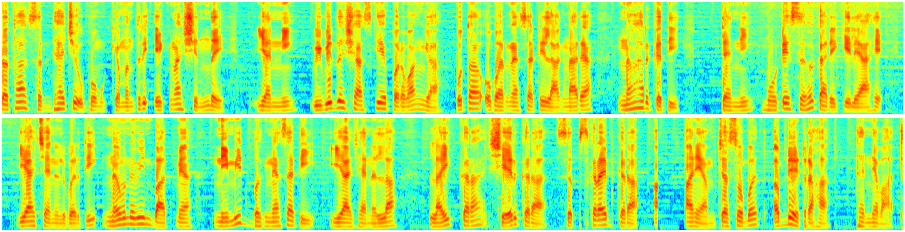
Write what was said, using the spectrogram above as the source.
तथा सध्याचे उपमुख्यमंत्री एकनाथ शिंदे यांनी विविध शासकीय परवानग्या पुतळा उभारण्यासाठी लागणाऱ्या न हरकती त्यांनी मोठे सहकार्य केले आहे. या चॅनलवरती नवनवीन बातम्या नियमित बघण्यासाठी या चॅनलला लाईक करा शेअर करा सबस्क्राईब करा आणि आमच्यासोबत अपडेट रहा. धन्यवाद.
